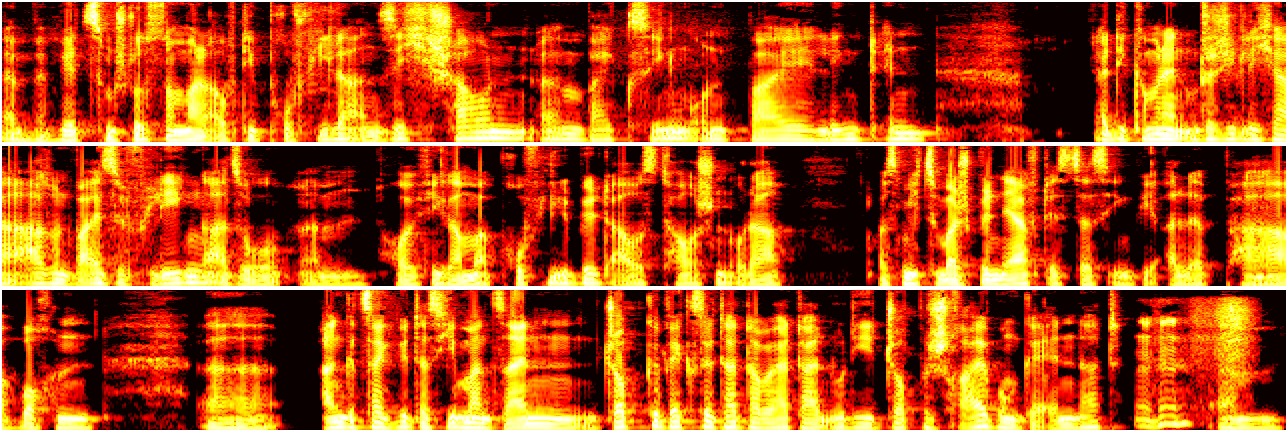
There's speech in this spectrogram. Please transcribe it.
Ähm, wenn wir jetzt zum Schluss nochmal auf die Profile an sich schauen, ähm, bei Xing und bei LinkedIn, ja, die kann man in unterschiedlicher Art und Weise pflegen, also ähm, häufiger mal Profilbild austauschen oder was mich zum Beispiel nervt, ist, dass irgendwie alle paar mhm. Wochen äh, angezeigt wird, dass jemand seinen Job gewechselt hat, aber er hat halt nur die Jobbeschreibung geändert. Mhm. Ähm,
